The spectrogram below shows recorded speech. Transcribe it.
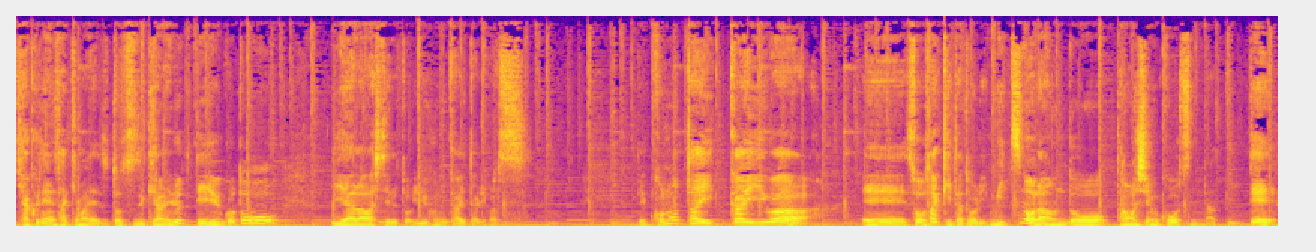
100年先までずっと続けられるっていうことを言い表しているというふうに書いてあります。で、この大会は、えーそう、さっき言った通り、3つのラウンドを楽しむコースになっていて、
